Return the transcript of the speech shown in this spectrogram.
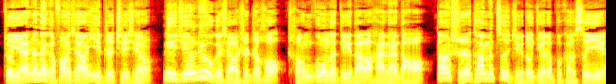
就沿着那个方向一直骑行。历经六个小时之后，成功的抵达了海南岛。当时他们自己都觉得不可思议，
